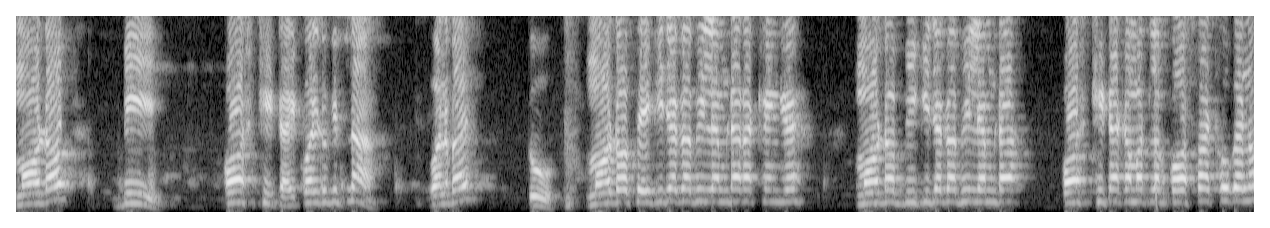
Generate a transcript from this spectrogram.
mod of B cos theta equal to कितना? One by two mod of A की जगह भी लेमडा रखेंगे। मॉड ऑफ़ बी की जगह भी लेमडा कॉस थीटा का मतलब कॉस साठ होगा ना?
